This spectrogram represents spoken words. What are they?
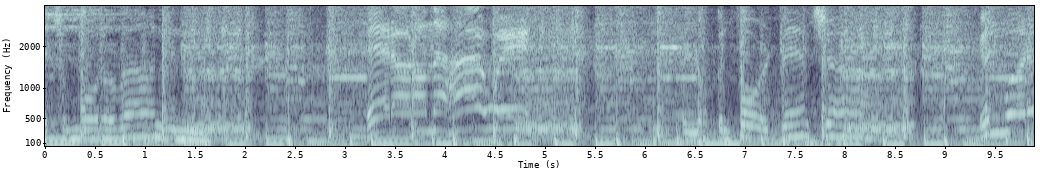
Get your motor running. Head out on the highway, looking for adventure. And whatever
